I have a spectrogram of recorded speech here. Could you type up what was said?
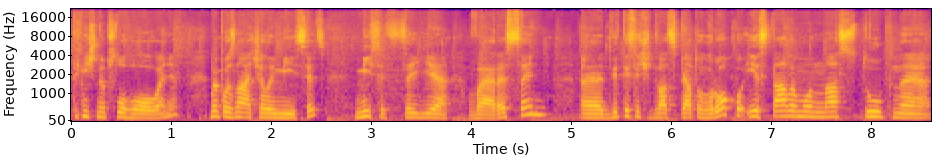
технічне обслуговування. Ми позначили місяць. Місяць це є вересень. Е, 2025 року і ставимо наступне,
